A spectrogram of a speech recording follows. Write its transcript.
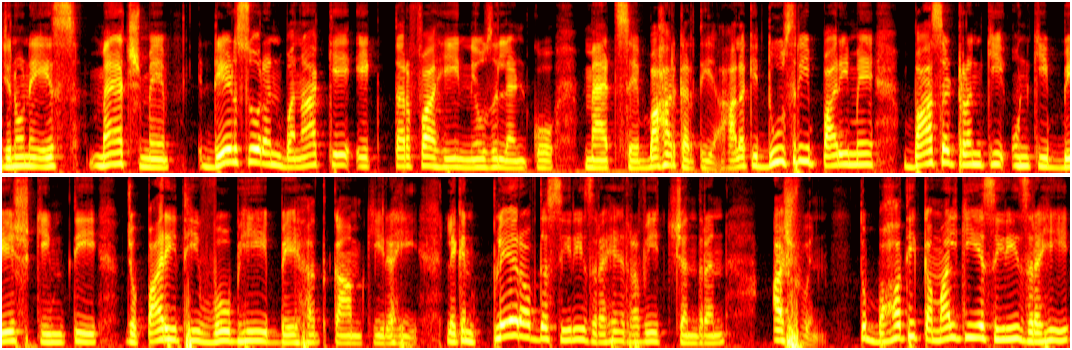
जिन्होंने इस मैच में डेढ़ सौ रन बना के एक तरफा ही न्यूजीलैंड को मैच से बाहर कर दिया। हालाँकि दूसरी पारी में बासठ रन की उनकी बेशकीमती जो पारी थी वो भी बेहद काम की रही। लेकिन प्लेयर ऑफ़ द सीरीज़ रहे रविचंद्रन अश्विन। तो बहुत ही कमाल की ये सीरीज़ रही।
